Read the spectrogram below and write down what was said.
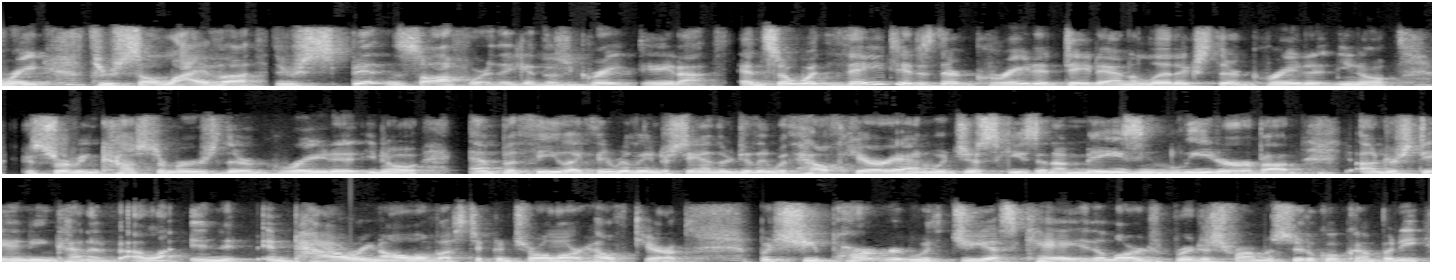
great through saliva, through spit and software. They get this mm. great data. And so what they did is they're great at data analytics. They're great at, you know, serving customers. They're great at, you know, empathy. Like they really understand they're dealing with healthcare. Anne Wojcicki is an amazing leader about understanding kind of in, empowering all of us to control mm. our healthcare. But she partnered with GSK, the large British pharmaceutical company,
